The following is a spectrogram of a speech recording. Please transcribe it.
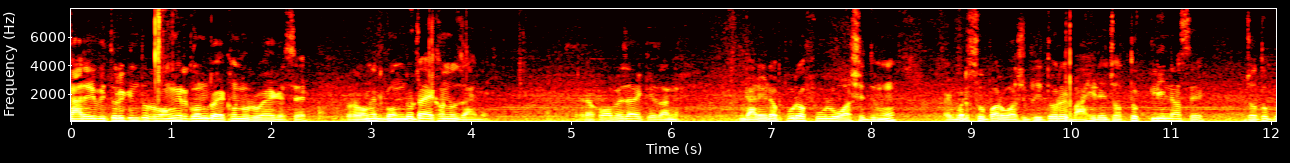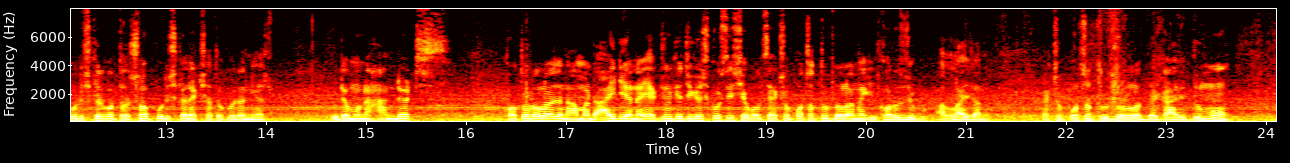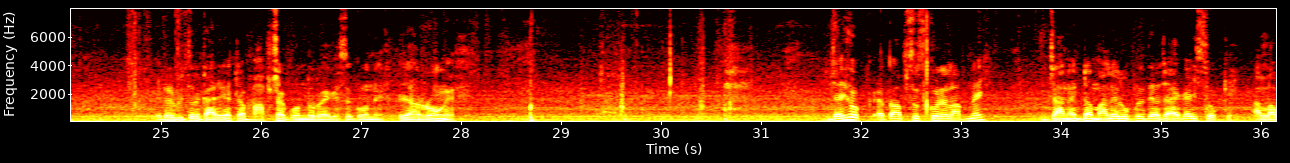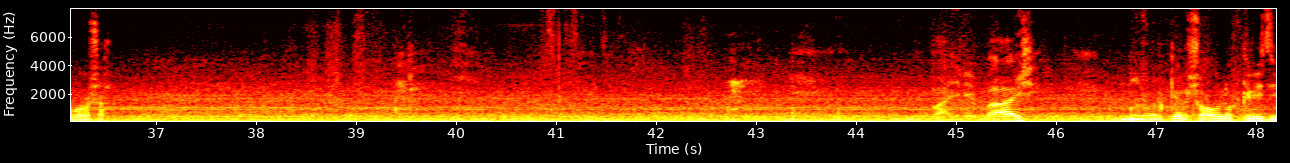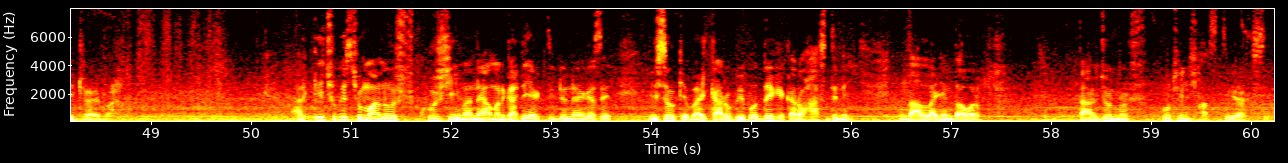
গাড়ির ভিতরে কিন্তু রঙের গন্ধ এখনও রয়ে গেছে। রঙের গন্ধটা এখনও যায়নি এটা কবে যায় কে জানে? গাড়িটা পুরো ফুল ওয়াশে দিমু। একবার সুপার ওয়াশ ভিতরে, বাহিরে যত ক্লিন আছে, যত পরিষ্কার করতে হয় সব পরিষ্কার একসাথে করে নিয়ে আসব। ওইটা মনে হান্ড্রেড কত ডলার জানে, আমার আইডিয়া নাই। একজনকে জিজ্ঞেস করছি, সে বলছে একশো পঁচাত্তর ডলার নাকি খরচ দেবো আল্লাহ জানে। একশো পঁচাত্তর ডলার দিয়ে গাড়ি দুমু এটার ভিতরে গাড়ির একটা ভাবসা গন্ধ রয়ে গেছে গনের রঙের। যাই হোক, এত আফসোস করে লাভ নাই। জানেরটা মালের উপরে দেওয়া জায়গায় ওকে আল্লাহ ভরসা। ভাই নিউ ইয়র্কের সব হলো ক্রেজি ড্রাইভার আর কিছু কিছু মানুষ খুশি মানে আমার গাড়ি অ্যাক্সিডেন্ট হয়ে গেছে ইস ওকে ভাই, কারও বিপদ দেখে কারও হাসতে নেই। কিন্তু আল্লাহ কিন্তু আবার তার জন্য কঠিন শাস্তি রাখছে।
